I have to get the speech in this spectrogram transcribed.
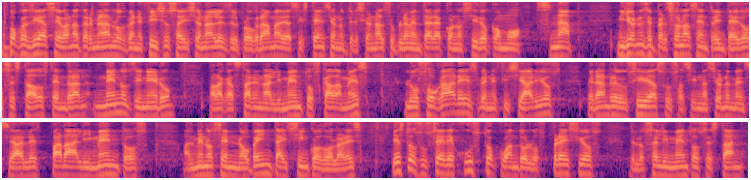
En pocos días se van a terminar los beneficios adicionales del programa de asistencia nutricional suplementaria conocido como SNAP. Millones de personas en 32 estados tendrán menos dinero para gastar en alimentos cada mes. Los hogares beneficiarios verán reducidas sus asignaciones mensuales para alimentos al menos en 95 dólares. Y esto sucede justo cuando los precios de los alimentos están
